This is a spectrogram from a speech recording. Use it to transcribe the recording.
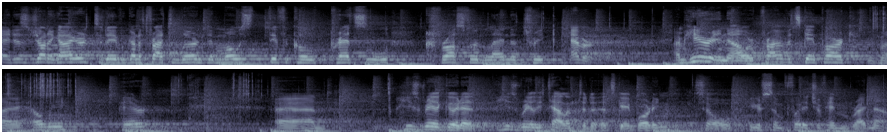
Hey, this is Jonny Giger. Today we're gonna try to learn the most difficult pretzel crossfoot lander trick ever. I'm here in our private skate park with my homie, Per. And he's really good at, he's really talented at skateboarding. So here's some footage of him right now.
